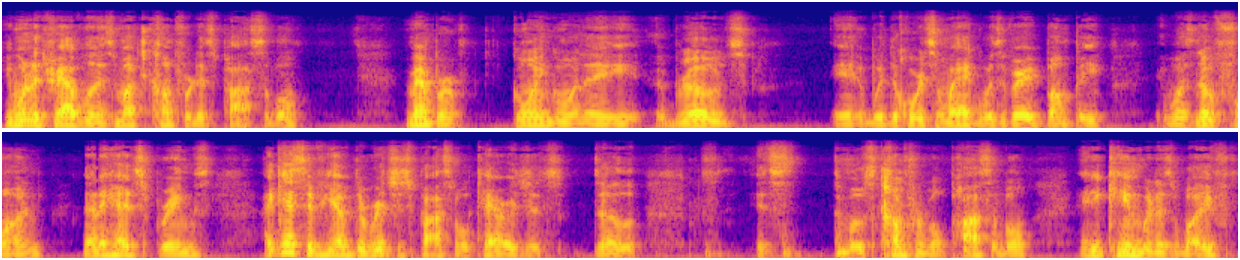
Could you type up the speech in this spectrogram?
you want to travel in as much comfort as possible. Remember, going on a roads eh, with the horse and wagon was very bumpy. It was no fun. Now they had springs. I guess if you have the richest possible carriage, it's the it's the most comfortable possible. And he came with his wife,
